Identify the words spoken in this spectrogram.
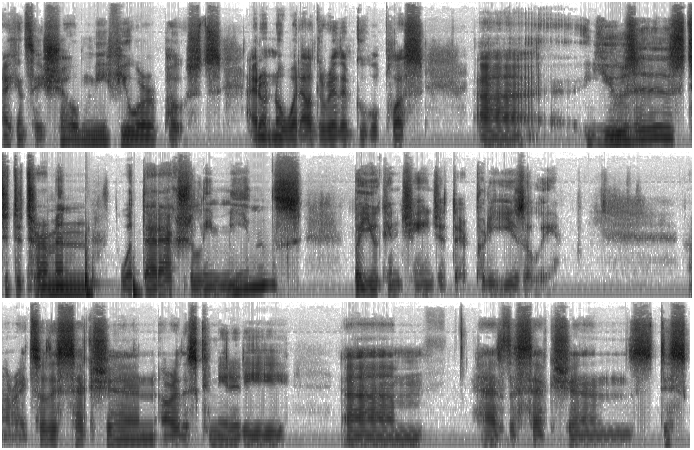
I can say show me fewer posts. I don't know what algorithm Google Plus uh, uses to determine what that actually means, but you can change it there pretty easily. All right, so this section or this community um, has the sections disk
